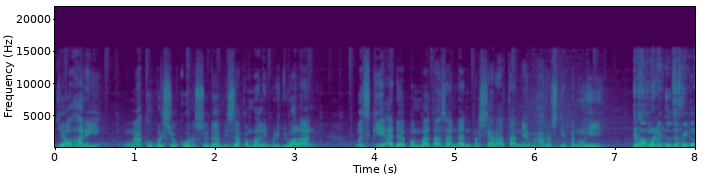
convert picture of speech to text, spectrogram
Jauh Hari, mengaku bersyukur sudah bisa kembali berjualan meski ada pembatasan dan persyaratan yang harus dipenuhi. Selama ditutup itu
